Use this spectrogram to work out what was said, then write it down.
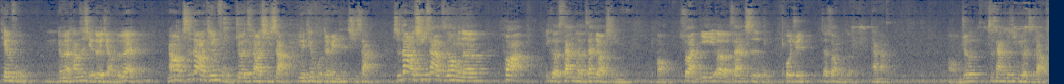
天府？有没有？他们是斜对角，对不对？然后知道了天府就会知道七煞，因为天府对面是七煞。知道了七煞之后呢，画一个三合三角形，哦，算一二三四五破军，再算五个贪狼，哦，我们就这三颗星就知道了。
